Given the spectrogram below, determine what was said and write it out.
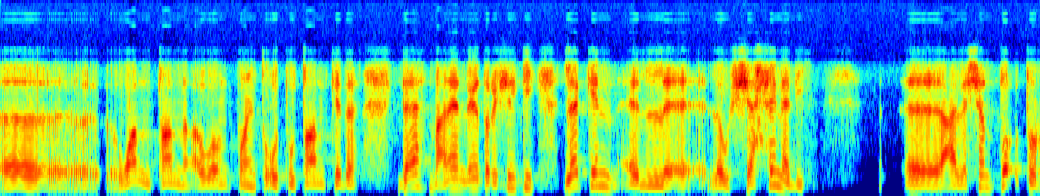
1 طن أو 1.02 طن كده ده معناه إنه يقدر يشيل دي. لكن لو الشاحنه دي آه، علشان تقطر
